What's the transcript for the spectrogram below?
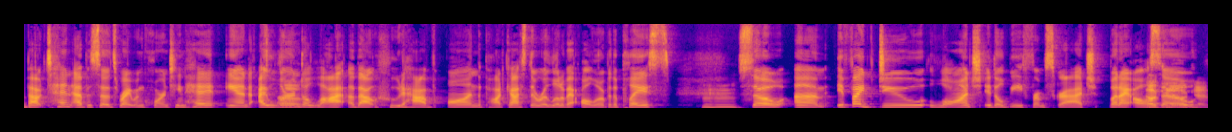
about 10 episodes right when quarantine hit, and I learned Oh. a lot about who to have on the podcast. They were a little bit all over the place. hmm So, um, if I do launch, it'll be from scratch. But I also, okay, okay.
